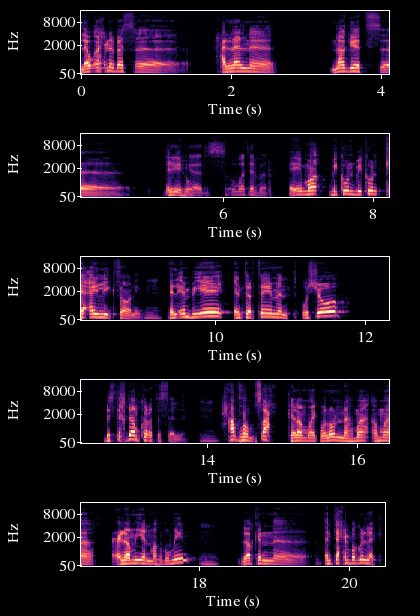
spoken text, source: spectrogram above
لو إحنا بس آه، حللنا ناجتس اللي هو. whatever اي ما بيكون بيكون كأي league ثاني. ال NBA entertainment و show؟ باستخدام كرة السلة. حظهم صح كلام مايك مالون إنه ما هم اعلاميا مهضومين. لكن آه، أنت الحين بقول لك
